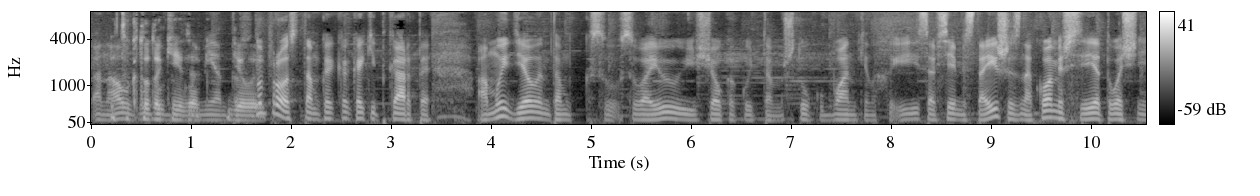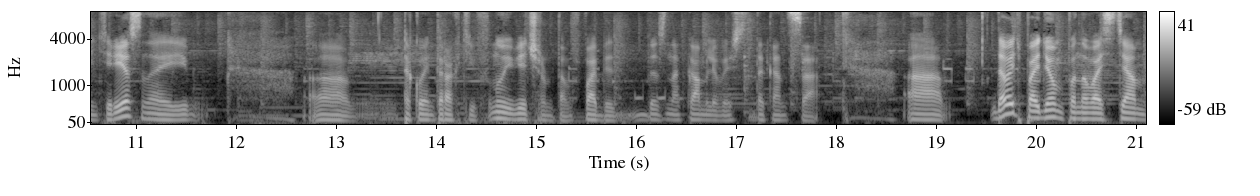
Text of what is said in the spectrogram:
аналог кто такие документов. делают? Ну просто там как- как- какие-то карты. А мы делаем там свою еще какую-то там штуку банкинг. И со всеми стоишь и знакомишься, и это очень интересно. И а, такой интерактив. Ну и вечером там в пабе дознакомливаешься до конца. А, давайте пойдем по новостям,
